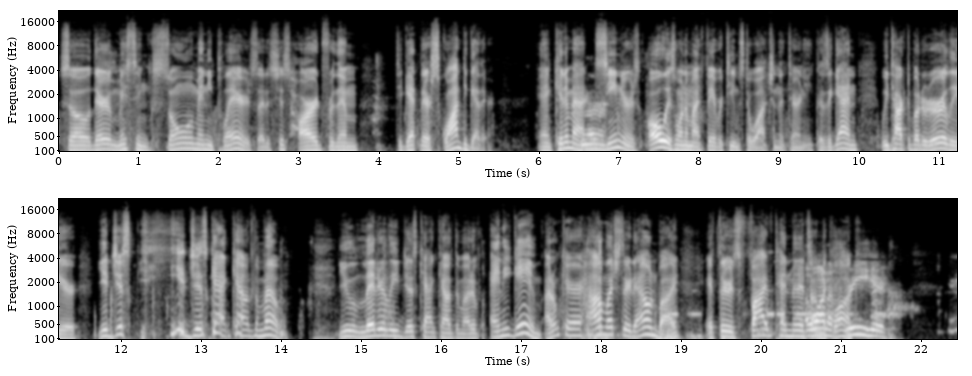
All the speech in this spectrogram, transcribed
So they're missing so many players that it's just hard for them to get their squad together. And Kitimat Yeah. Senior is always one of my favorite teams to watch in the tourney because again, we talked about it earlier. You just you just can't count them out. You literally just can't count them out of any game. I don't care how much they're down by. If there's five ten minutes I on want the a clock, three here.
